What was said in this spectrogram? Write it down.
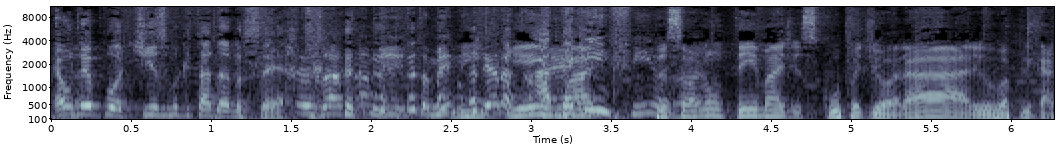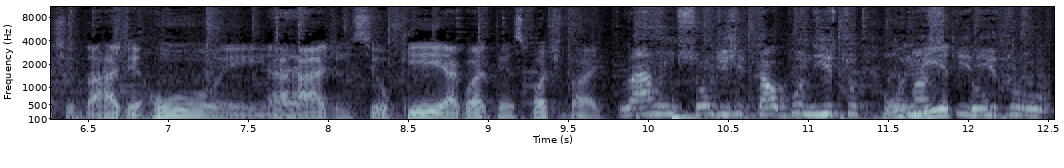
É o nepotismo que tá dando certo. Exatamente. Também não queira Ninguém Até que enfim, o pessoal não tem mais desculpa de horário, o aplicativo da rádio é ruim, a rádio não sei o que, agora tem o Spotify. lá num som digital bonito, do nosso Bonito. querido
